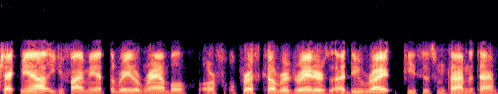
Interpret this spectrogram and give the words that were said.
check me out. You can find me at the Raider Ramble or Full Press Coverage Raiders. I do write pieces from time to time.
